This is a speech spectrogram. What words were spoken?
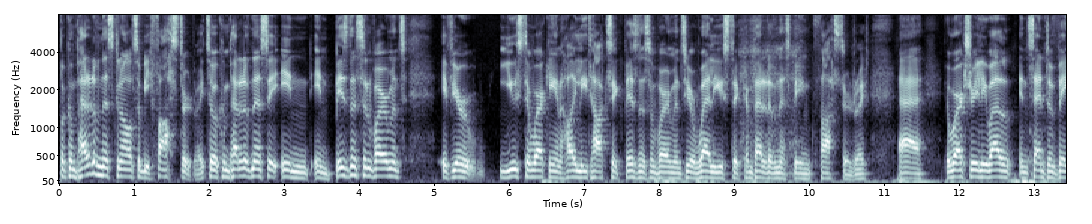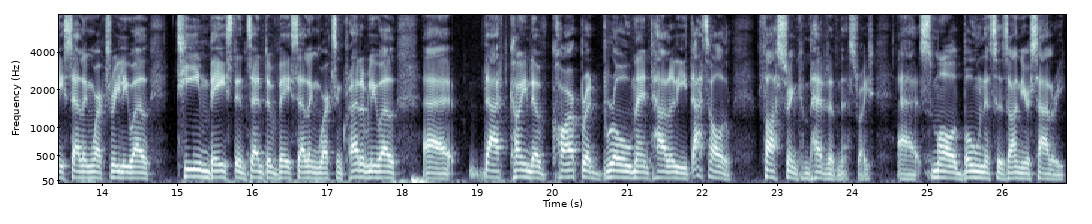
But competitiveness can also be fostered, right? So competitiveness in in business environments if you're used to working in highly toxic business environments, you're well used to competitiveness being fostered, right? Uh, it works really well. Incentive based selling works really well. Team based incentive based selling works incredibly well. Uh, that kind of corporate bro mentality, that's all fostering competitiveness, right? Uh, small bonuses on your salary,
